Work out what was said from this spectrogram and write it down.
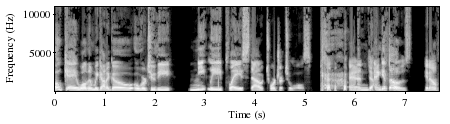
okay, well then we got to go over to the neatly placed out torture tools and Yeah. and get those, you know.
